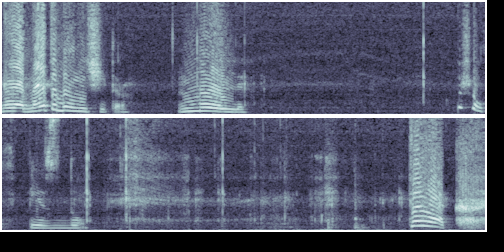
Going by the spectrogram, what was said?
Ну ладно, это был не читер. Ноль. Пошел в пизду. Так.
